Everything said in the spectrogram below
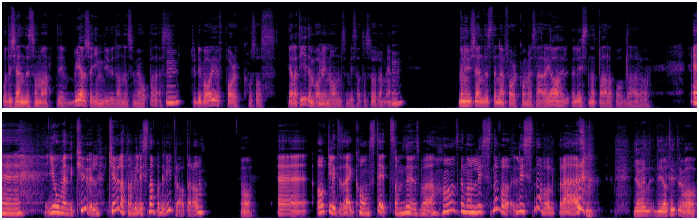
Och det kändes som att det blev så inbjudande som jag hoppades. mm, För det var ju folk hos oss. Hela tiden var det Mm. någon som vi satt och surrade med. mm. Men hur kändes det när folk kommer så här, jag har lyssnat på alla poddar och... Eh, jo men kul, kul att de vill lyssna på det vi pratar om. Ja, Eh, och lite så här konstigt som nu, så bara, "Jaha, ska någon lyssna på, lyssna folk på det här? ja men jag tyckte det var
